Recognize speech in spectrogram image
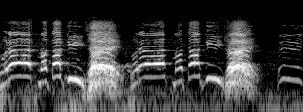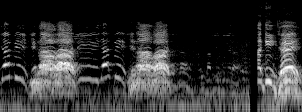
భారత్ మాతా की जय भारत माता की जय बीजेपी जिंदाबाद बीजेपी जिंदाबाद की जय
